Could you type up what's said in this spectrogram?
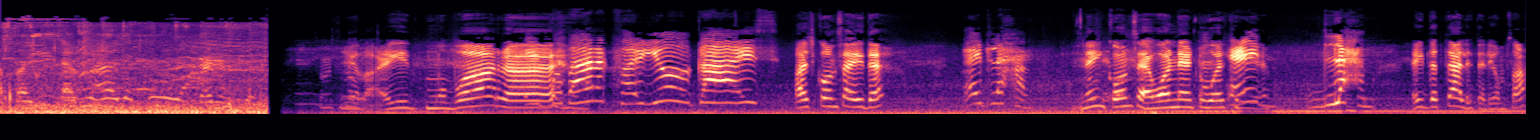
أبغى يلعب معايا يلا عيد مبارك مبارك for you guys आज कौन सा ईद है عيد لحم नहीं कौन सा है वन है टू है three है عيد لحم عيد الثالث اليوم صح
